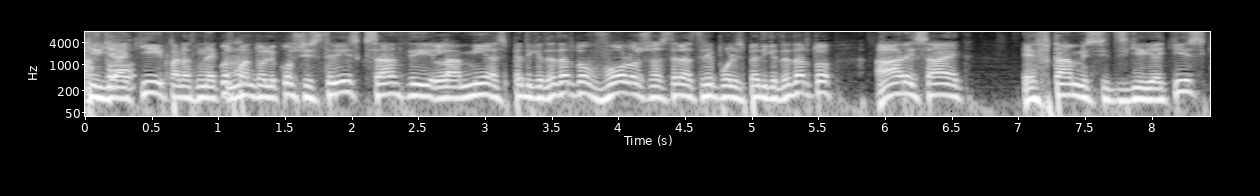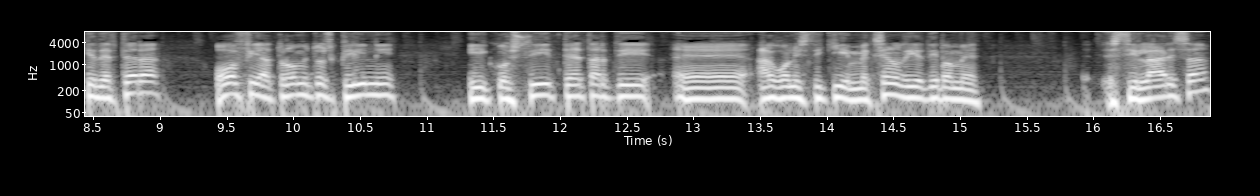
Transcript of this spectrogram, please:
Αυτό- Κυριακή Παναθηναϊκός Παναιτωλικός στις 3. Ξάνθη Λαμία 5 και 4. Βόλος Αστέρας Τρίπολης 5 και 4. Άρης ΑΕΚ 7.30 της Κυριακής. Και Δευτέρα Όφη Ατρόμητος κλείνει η 24η ε, αγωνιστική. Με ξένο γιατί είπαμε στη Λάρισα.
